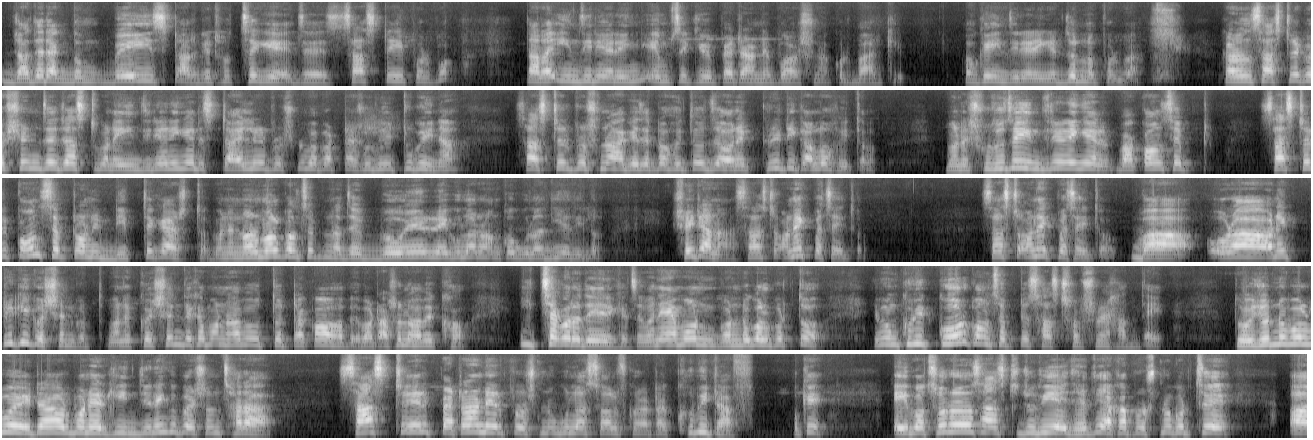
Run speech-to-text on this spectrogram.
যাদের একদম base target হচ্ছে গিয়ে যে সাস্টেই পড়ব, তারা ইঞ্জিনিয়ারিং এমসিকিউ প্যাটার্নে পড়াশোনা করবে আর কি। ওকে ইঞ্জিনিয়ারিং এর জন্য পড়বা। কারণ সাস্টের কোশ্চেন যে জাস্ট মানে ইঞ্জিনিয়ারিং এর স্টাইলের প্রশ্ন ব্যাপারটা শুধু একটুকুই না সাস্টের প্রশ্ন আগে যেটা হইতো যে অনেক ক্রিটিক্যালও হইতো। মানে শুধু যে ইঞ্জিনিয়ারিং এর বা কনসেপ্ট সাস্টের কনসেপ্ট অনেক ডিপ থেকে আসতো। মানে নর্মাল কনসেপ্ট না যে বইয়ের রেগুলার অঙ্কগুলো দিয়ে দিল। সেটা না সাস্ট অনেক পেঁচাইতো। জাস্ট অনেক পেঁচাইতো। বা ওরা অনেক ট্রিকি কোয়েশ্চেন করতো। মানে কোয়েশ্চেন দেখে মনে হবে উত্তরটা ক হবে বাট আসলে হবে খ। ইচ্ছা করে দিয়ে রেখেছে। মানে এমন গন্ডগোল করতো এবং খুবই কোর কনসেপ্টে সাস্ট সবসময় হাত দেয়। তো ওই জন্য বলব, এটা ওর মানে আর কি ইঞ্জিনিয়ারিং প্রিপারেশন ছাড়া সাস্টের প্যাটার্নের প্রশ্নগুলো সলভ করাটা খুবই টাফ ওকে এই বছরও সাস্ট যদি যেহেতু একা প্রশ্ন করছে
